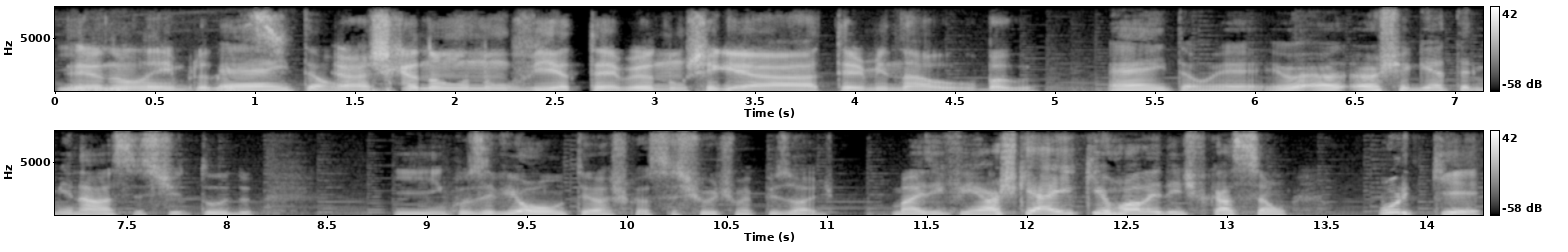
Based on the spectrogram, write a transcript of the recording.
E... Eu não lembro é, desse. É, então. Eu acho que eu não, não vi até. Eu não cheguei a terminar o bagulho. É, então. É, eu, eu cheguei a terminar, assisti tudo. E inclusive ontem eu acho que eu assisti o último episódio. Mas enfim, eu acho que é aí que rola a identificação porque,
